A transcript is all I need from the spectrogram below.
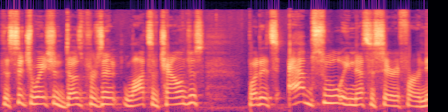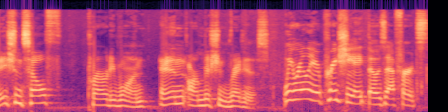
The situation does present lots of challenges, but it's absolutely necessary for our nation's health, priority one, and our mission readiness. We really appreciate those efforts.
